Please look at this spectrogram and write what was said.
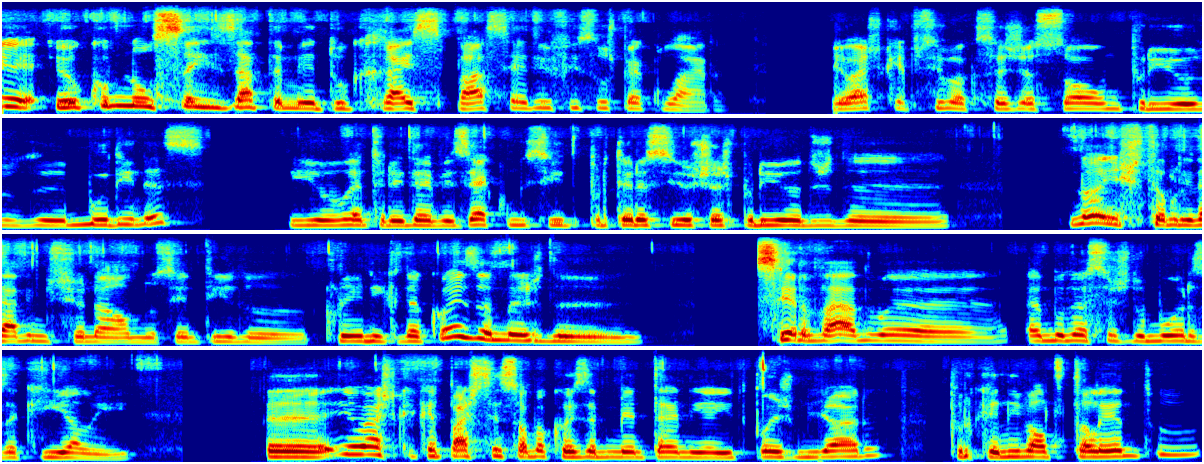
É, eu como não sei exatamente o que raio se passa, é difícil especular. Eu acho que é possível que seja só um período de moodiness e o Anthony Davis é conhecido por ter assim os seus períodos de não instabilidade emocional no sentido clínico da coisa, mas de ser dado a, a mudanças de humores aqui e ali. Uh, eu acho que é capaz de ser só uma coisa momentânea e depois melhor, porque a nível de talento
